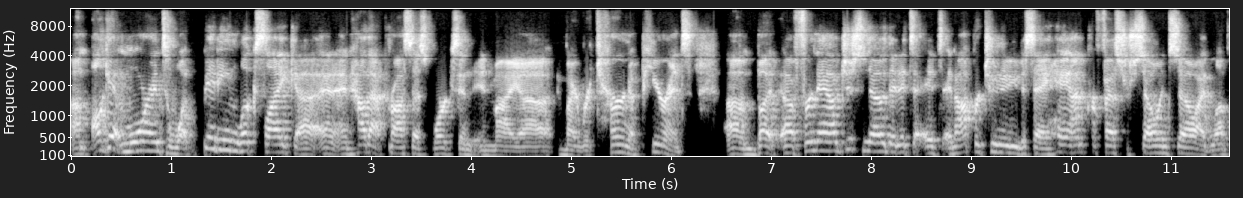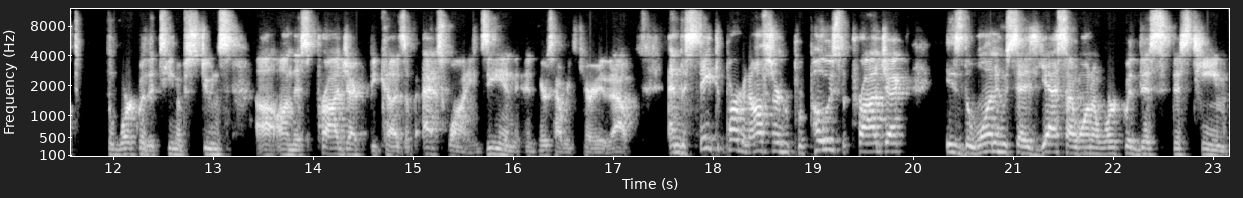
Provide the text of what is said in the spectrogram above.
Um, I'll get more into what bidding looks like uh, and, and, how that process works in, in my uh, my return appearance. Um, but uh, for now, just know that it's it's an opportunity to say, hey, I'm Professor so and so. I'd love to to work with a team of students uh, on this project because of X, Y, and Z, and, and here's how we carried it out. And the State Department officer who proposed the project is the one who says yes i want to work with this this team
